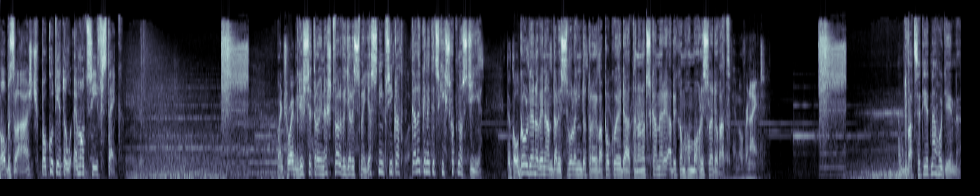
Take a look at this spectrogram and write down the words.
Obzvlášť pokud je tou emocí vztek. Když se Troj naštval, viděli jsme jasný příklad telekinetických schopností. Goldenovi nám dali svolení do Trojova pokoje dát na noc kamery, abychom ho mohli sledovat. 21 hodin.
